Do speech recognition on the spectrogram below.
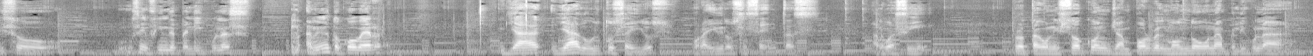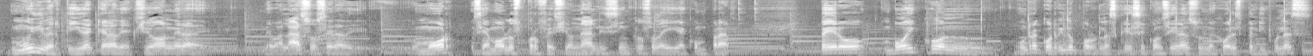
hizo un sinfín de películas. A mí me tocó ver ya, ya adultos ellos, por ahí de los 60 algo así protagonizó con Jean-Paul Belmondo una película muy divertida que era de acción, era de, balazos, era de humor, se llamó Los Profesionales, incluso la llegué a comprar. Pero voy con un recorrido por las que se consideran sus mejores películas,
